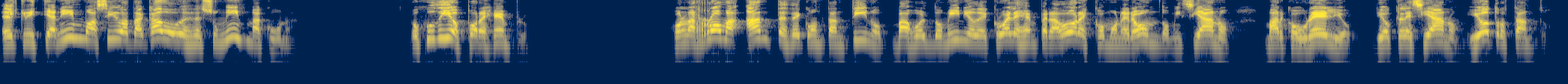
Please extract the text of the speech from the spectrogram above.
El cristianismo ha sido atacado desde su misma cuna. Los judíos, por ejemplo, con la Roma antes de Constantino, bajo el dominio de crueles emperadores como Nerón, Domiciano, Marco Aurelio, Diocleciano y otros tantos.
